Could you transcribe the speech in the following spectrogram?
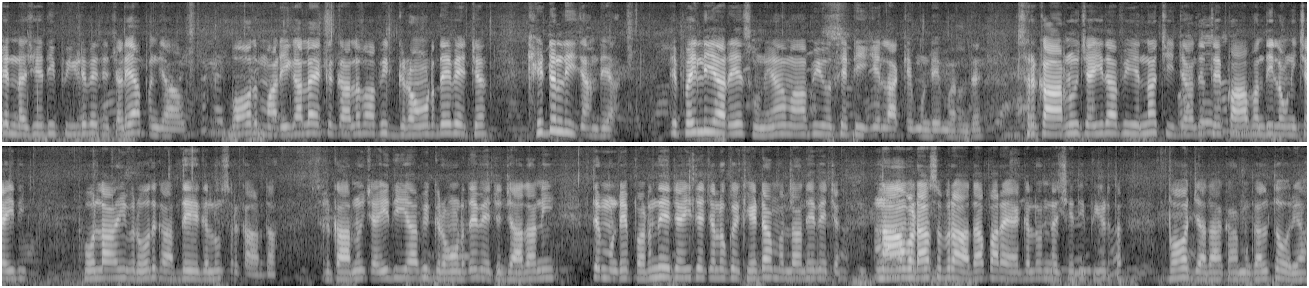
ਇਹ ਨਸ਼ੇ ਦੀ ਪੀੜ ਵਿੱਚ ਚੜਿਆ ਪੰਜਾਬ। ਬਹੁਤ ਮਾੜੀ ਗੱਲ ਆ ਇੱਕ ਗੱਲ ਵਾ ਵੀ ਗਰਾਊਂਡ ਦੇ ਵਿੱਚ ਖੇਡਣ ਲਈ ਜਾਂਦੇ ਆ। ਤੇ ਪਹਿਲੀ ਵਾਰ ਇਹ ਸੁਣਿਆ ਵਾ ਵੀ ਉੱਥੇ ਟੀਕੇ ਲਾ ਕੇ ਮੁੰਡੇ ਮਰਦੇ ਸਰਕਾਰ ਨੂੰ ਚਾਹੀਦਾ ਵੀ ਇਹਨਾਂ ਚੀਜ਼ਾਂ ਦੇ ਉੱਤੇ ਪਾਬੰਦੀ ਲਾਉਣੀ ਚਾਹੀਦੀ। ਫੋਲਾ ਅਸੀਂ ਵਿਰੋਧ ਕਰਦੇ ਇਹ ਗੱਲੋਂ ਸਰਕਾਰ ਦਾ। ਸਰਕਾਰ ਨੂੰ ਚਾਹੀਦੀ ਆ ਵੀ ਗਰਾਊਂਡ ਦੇ ਵਿੱਚ ਜ਼ਿਆਦਾ ਨਹੀਂ ਤੇ ਮੁੰਡੇ ਪੜ੍ਹਨੇ ਚਾਹੀਦੇ। ਚਲੋ ਕੋਈ ਖੇਡਾਂ ਮੱਲਾਂ ਦੇ ਵਿੱਚ ਨਾ ਬੜਾ ਸੁਭਰਾ ਦਾ, ਪਰ ਇਹ ਗੱਲੋਂ ਨਸ਼ੇ ਦੀ ਪੀੜਤ ਬਹੁਤ ਜ਼ਿਆਦਾ ਕੰਮ ਗਲਤ ਹੋ ਰਿਹਾ।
